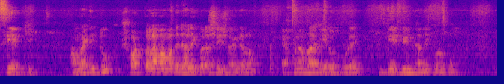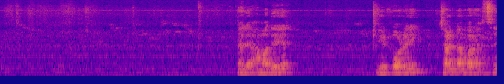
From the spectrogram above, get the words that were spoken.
সিএফটি আমরা কিন্তু শর্ট কলাম আমাদের ঢালাই করা শেষ হয়ে গেল। এখন আমরা এর উপরে গেট বিম ঢালাই করব। তাহলে আমাদের এরপরে চার নাম্বার হচ্ছে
